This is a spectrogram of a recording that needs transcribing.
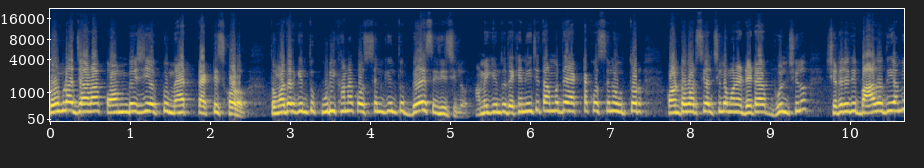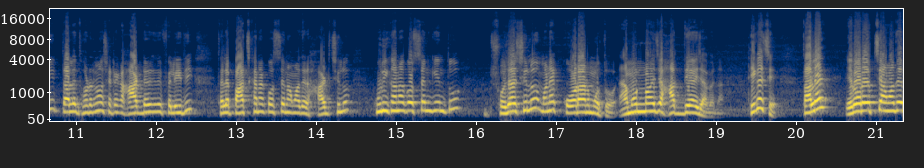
তোমরা যারা কম বেশি একটু ম্যাথ প্র্যাকটিস করো, তোমাদের কিন্তু কুড়িখানা কোশ্চেন কিন্তু বেশ ইজি ছিল। আমি কিন্তু দেখে নিয়েছি, তার মধ্যে একটা কোশ্চেনের উত্তর কন্ট্রোভার্সিয়াল ছিল মানে ডেটা ভুল ছিল। সেটা যদি বাদও দিই আমি, তাহলে ধরে নাও সেটাকে হার্ড যদি ফেলিয়ে দিই। তাহলে পাঁচখানা কোশ্চেন আমাদের হার্ড ছিল। কুড়িখানা কোশ্চেন কিন্তু সোজা ছিল মানে করার মতো। এমন নয় যে হাত দেওয়া যাবে না। ঠিক আছে? তাহলে এবার হচ্ছে আমাদের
